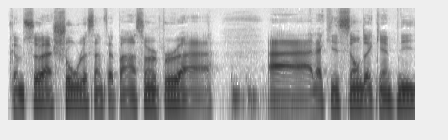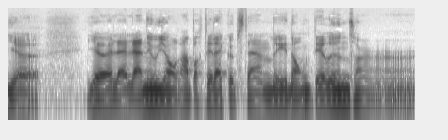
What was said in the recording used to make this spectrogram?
comme ça, à chaud, ça me fait penser un peu à, l'acquisition de Kempney il y a, l'année où ils ont remporté la Coupe Stanley. Donc, Dylan, c'est un,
